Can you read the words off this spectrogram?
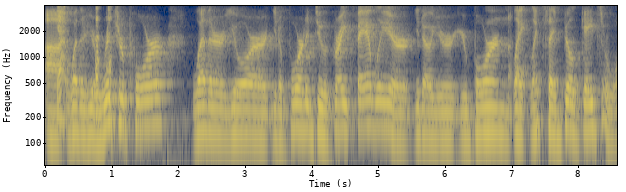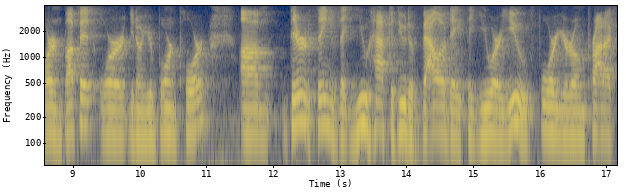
Uh, yeah. whether you're rich or poor, whether you're you know born into a great family or you know you're you're born like let's say Bill Gates or Warren Buffett or you know you're born poor um, there are things that you have to do to validate that you are you for your own products,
